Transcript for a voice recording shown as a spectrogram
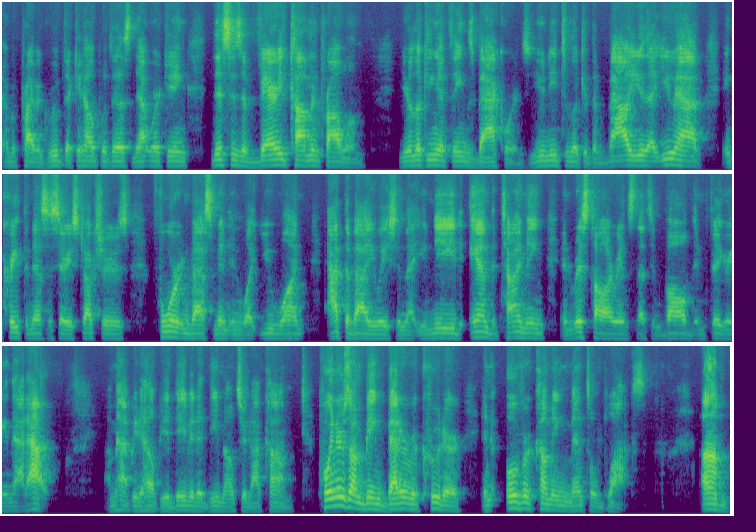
have a private group that can help with this, networking. This is a very common problem. You're looking at things backwards. You need to look at the value that you have and create the necessary structures for investment in what you want at the valuation that you need and the timing and risk tolerance that's involved in figuring that out. I'm happy to help you, david at dmeltzer.com. Pointers on being better recruiter and overcoming mental blocks. Um,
